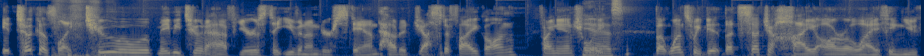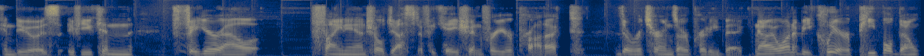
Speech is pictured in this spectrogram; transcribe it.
it took us like two, maybe two and a half years to even understand how to justify Gong financially. Yes. But once we did, that's such a high ROI thing you can do is if you can figure out financial justification for your product the returns are pretty big. Now, I want to be clear people don't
